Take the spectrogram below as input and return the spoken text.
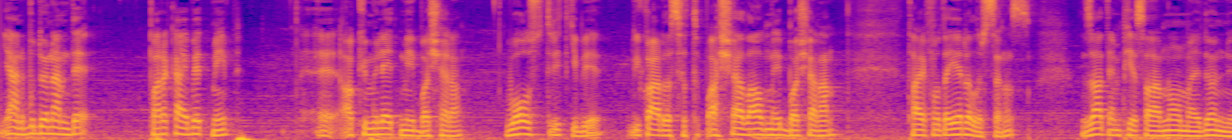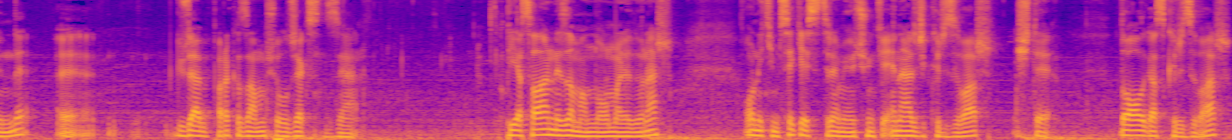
Yani bu dönemde para kaybetmeyip e, akümüle etmeyi başaran Wall Street gibi yukarıda satıp aşağıda almayı başaran tayfada yer alırsanız zaten piyasalar normale döndüğünde e, güzel bir para kazanmış olacaksınız yani. Piyasalar ne zaman normale döner? Onu kimse kestiremiyor çünkü enerji krizi var. İşte doğalgaz krizi var.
